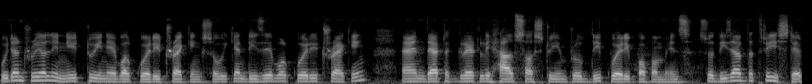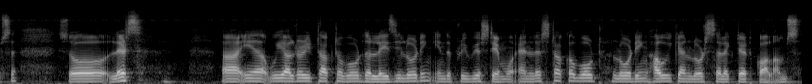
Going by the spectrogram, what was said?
we don't really need to enable query tracking. So we can disable query tracking and that greatly helps us to improve the query performance. So these are the three steps steps so let's uh, yeah, we already talked about the lazy loading in the previous demo and let's talk about loading how we can load selected columns.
